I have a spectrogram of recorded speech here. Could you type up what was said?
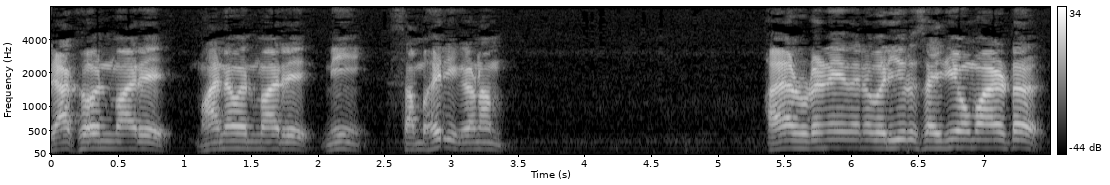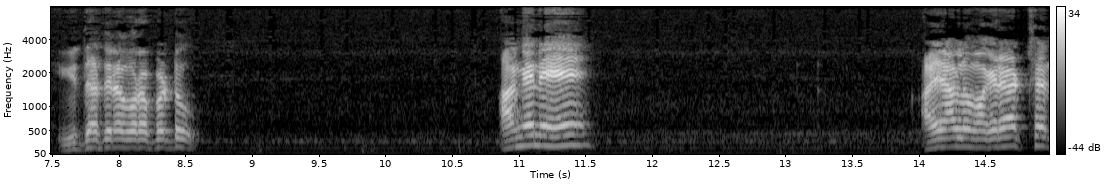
രാഘവന്മാരെ മാനവന്മാരെ നീ സംഹരിക്കണം. അയാൾ ഉടനെ തന്നെ വലിയൊരു സൈന്യവുമായിട്ട് യുദ്ധത്തിന് പുറപ്പെട്ടു. അങ്ങനെ അയാൾ മകരാക്ഷൻ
